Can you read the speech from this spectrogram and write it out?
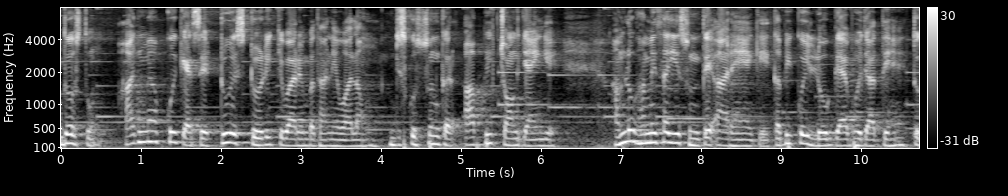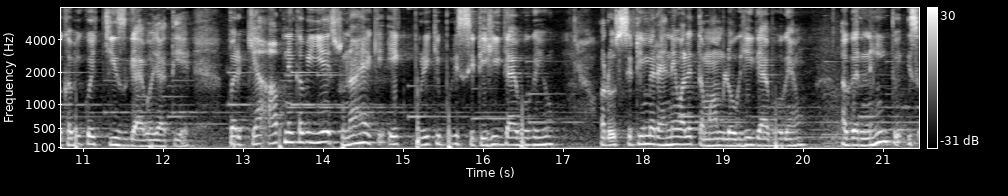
दोस्तों, आज मैं आपको एक ऐसे ट्रू स्टोरी के बारे में बताने वाला हूँ, जिसको सुनकर आप भी चौंक जाएँगे। हम लोग हमेशा ये सुनते आ रहे हैं कि कभी कोई लोग गायब हो जाते हैं तो कभी कोई चीज़ गायब हो जाती है। पर क्या आपने कभी ये सुना है कि एक पूरी की पूरी सिटी ही गायब हो गई हो? और उस सिटी में रहने वाले तमाम लोग ही गायब हो गए हों? अगर नहीं तो इस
